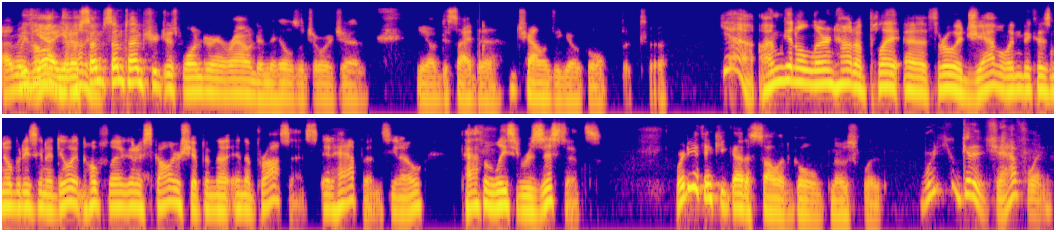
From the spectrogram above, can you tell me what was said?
I mean, We've yeah, all you know, some it. sometimes you're just wandering around in the hills of Georgia and you know decide to challenge a yokel, but uh, Yeah, I'm gonna learn how to play uh, throw a javelin because nobody's gonna do it, and hopefully I get a scholarship in the in the process. It happens, you know. Path of least resistance. where do you think you got a solid gold nose flute? Where do you get a javelin?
